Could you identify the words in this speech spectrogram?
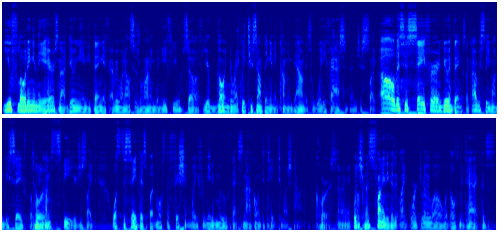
you floating in the air is not doing anything if everyone else is running beneath you. So if you're going directly to something and then coming down, it's way faster than just like, oh, this is safer and doing things. Like obviously you want to be safe, but when it comes to speed, you're just like, what's the safest but most efficient way for me to move that's not going to take too much time? Of course. You know I mean? Which Okay. is funny because it like worked really well with Ultimate Tag because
